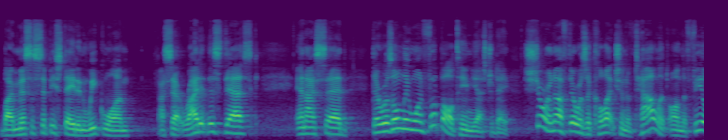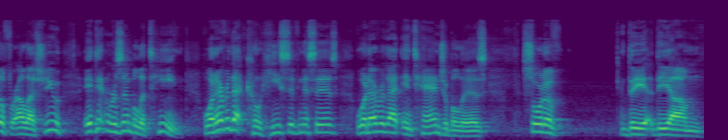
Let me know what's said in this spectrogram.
by Mississippi State in week one, I sat right at this desk and I said, There was only one football team yesterday. Sure enough, there was a collection of talent on the field for LSU. It didn't resemble a team. Whatever that cohesiveness is, whatever that intangible is, sort of the, the, um,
